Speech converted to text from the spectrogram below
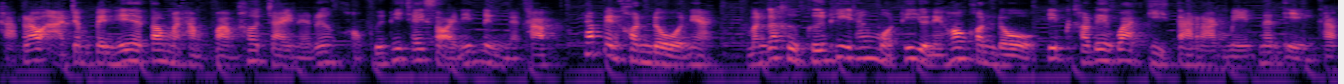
ครับ เราอาจจำเป็นที่จะต้องมาทำความเข้าใจในเรื่องของพื้นที่ใช้สอยนิดนึงนะครับ ถ้าเป็นคอนโดเนี่ย มันก็คือพื้นที่ทั้งหมดที่อยู่ในห้องคอนโด ที่เขาเรียกว่ากี่ตารางเมตรนั่นเองครับ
